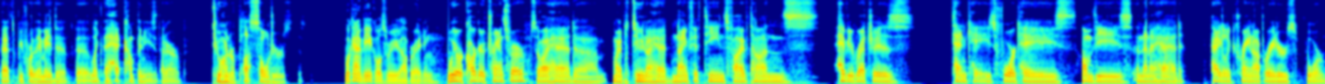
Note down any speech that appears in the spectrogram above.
That's before they made the, the like the HEC companies that are 200 plus soldiers. What kind of vehicles were you operating? We were cargo transfer, so I had um, my platoon. I had 915s, five tons, heavy wretches, 10Ks, 4Ks, Humvees, and then I had Haglet crane operators for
